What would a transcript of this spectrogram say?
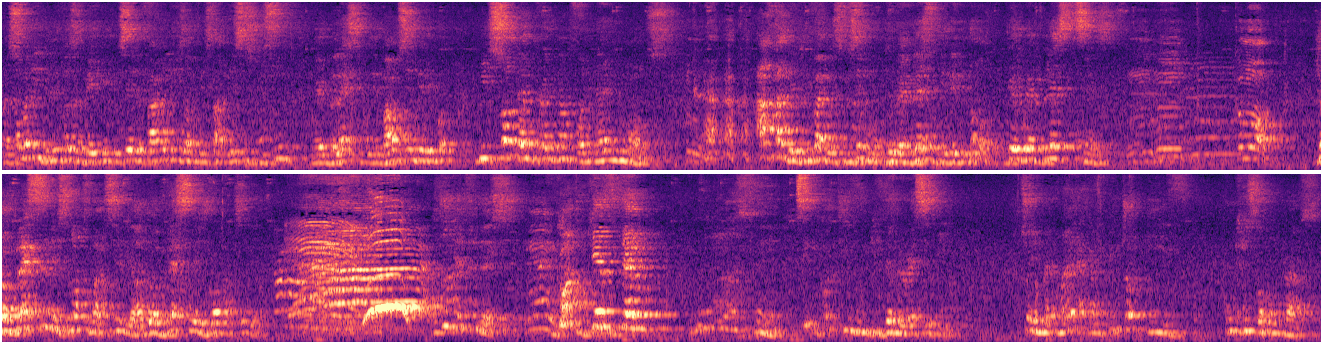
When somebody delivers a baby, we say the families of Mr. and Mrs. Yusuf were blessed with a bouncing baby. We saw them pregnant for nine months. After they delivered we say they were blessed a baby. No, they were blessed since. Mm-hmm. Come on. Your blessing is not material, your blessing is raw material. Yeah. Did you get this? God gave them nothing. See, God didn't even give them a recipe. So in my mind, I can picture Eve cooking stubborn grass.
